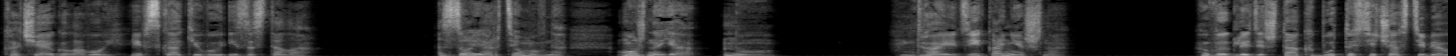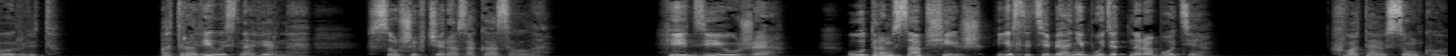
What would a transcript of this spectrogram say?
Качаю головой и вскакиваю из-за стола. «Зоя Артемовна, можно я, ну...» «Да, иди, конечно». «Выглядишь так, будто сейчас тебя вырвет». «Отравилась, наверное. Суши вчера заказывала». «Иди уже. Утром сообщишь, если тебя не будет на работе». Хватаю сумку,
